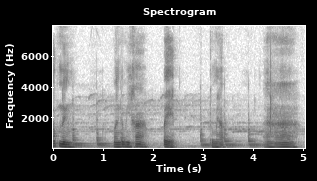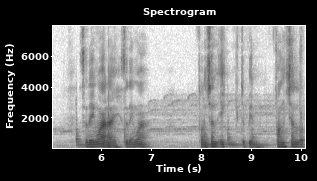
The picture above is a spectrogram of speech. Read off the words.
ลบ1มันก็มีค่า8ถูกไหมครับ อ่า แสดงว่าอะไร แสดงว่าฟังก์ชัน x จะเป็นฟังก์ชันลด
